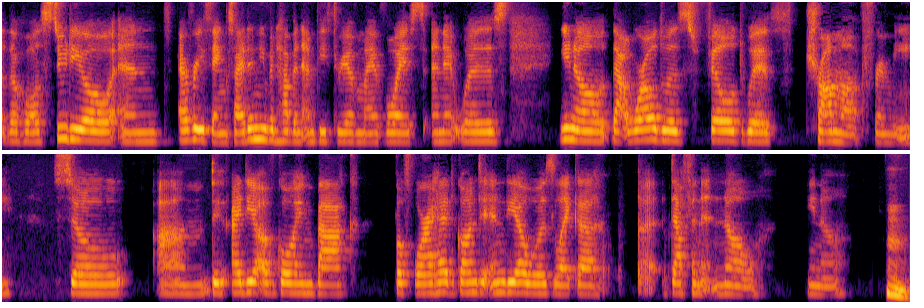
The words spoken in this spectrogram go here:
the whole studio and everything. So i didn't even have an mp3 of my voice. And it was you know that world was filled with trauma for me. So um, the idea of going back before i had gone to india was like a, a definite no you know? Hmm.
